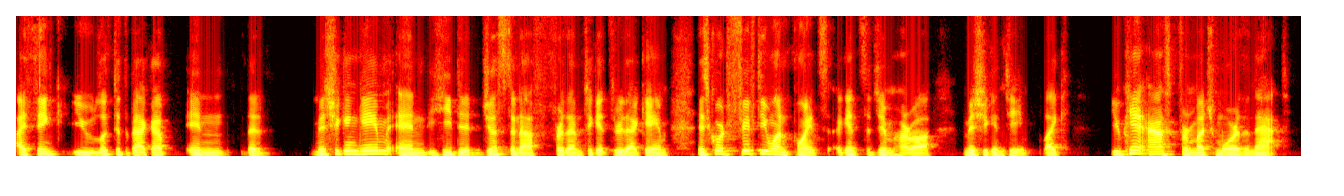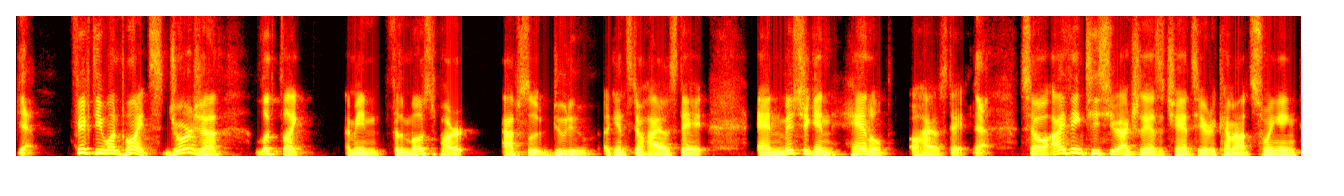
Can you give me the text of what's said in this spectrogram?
I think you looked at the backup in the Michigan game, and he did just enough for them to get through that game. They scored 51 points against the Jim Harbaugh Michigan team. Like, you can't ask for much more than that. Yeah. 51 points. Georgia looked like, I mean, for the most part, absolute doo doo against Ohio State. And Michigan handled Ohio State. Yeah. So I think TCU actually has a chance here to come out swinging,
